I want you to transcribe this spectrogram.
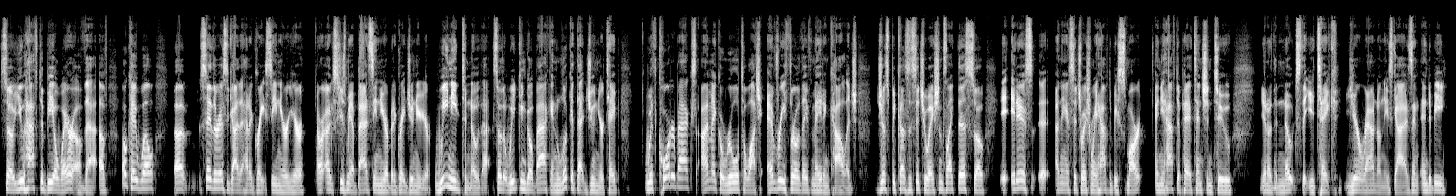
So you have to be aware of that. Of okay, well, uh, say there is a guy that had a great senior year or uh, excuse me, a bad senior year, but a great junior year. We need to know that so that we can go back and look at that junior tape. With quarterbacks, I make a rule to watch every throw they've made in college just because of situations like this. So it, it is, uh, I think, a situation where you have to be smart and you have to pay attention to, you know, the notes that you take year round on these guys and, and to be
